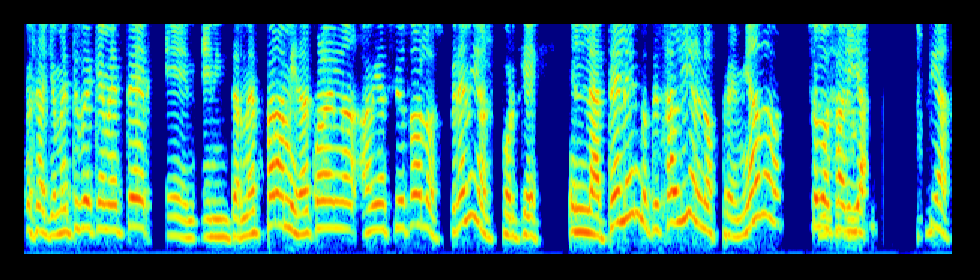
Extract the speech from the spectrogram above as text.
o sea, yo me tuve que meter en, internet para mirar cuáles habían sido todos los premios, porque en la tele no te salían los premiados, solo salía. Hostia.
